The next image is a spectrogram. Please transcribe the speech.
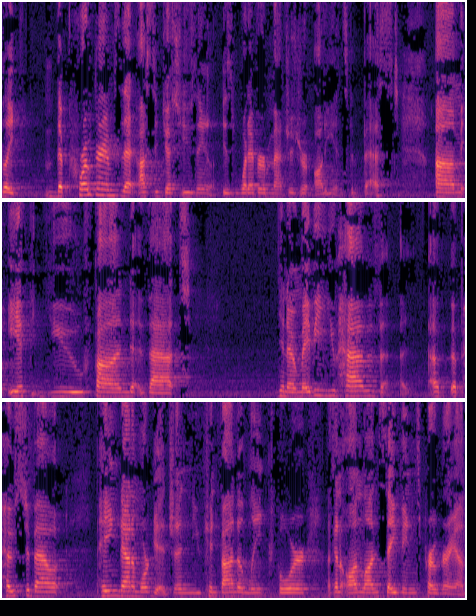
like the programs that I suggest using is whatever matches your audience the best. Um, if you find that, you know, maybe you have a, a, post about paying down a mortgage and you can find a link for like an online savings program.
